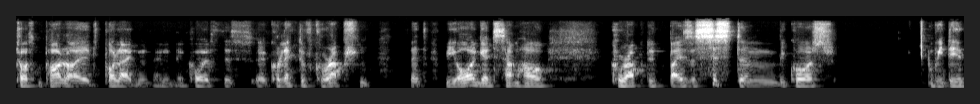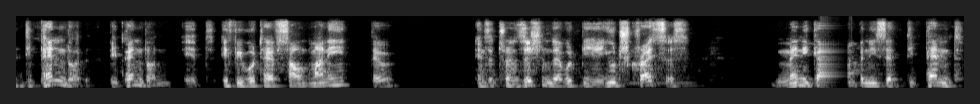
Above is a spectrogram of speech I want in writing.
Thorsten Polleit, Polleit calls this uh, collective corruption that we all get somehow corrupted by the system because we de depend on depend on it. If we would have sound money there in the transition there would be a huge crisis. Many companies that depend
